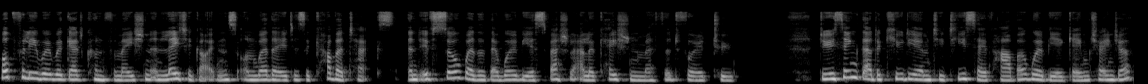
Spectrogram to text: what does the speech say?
Hopefully, we will get confirmation and later guidance on whether it is a cover tax, and if so, whether there will be a special allocation method for it too. Do you think that a QDMTT safe harbour will be a game changer?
